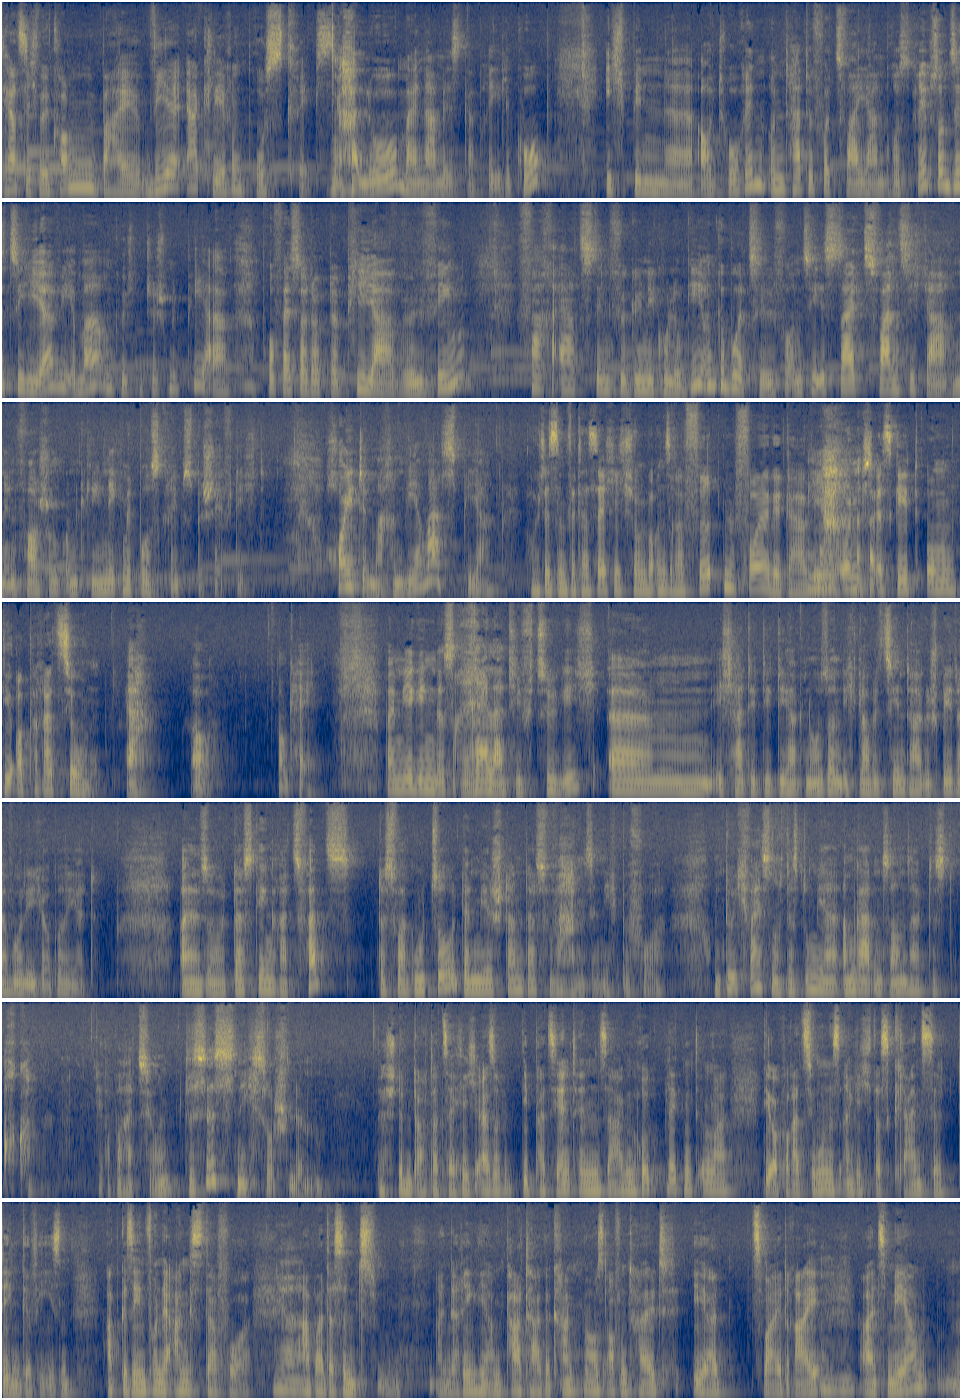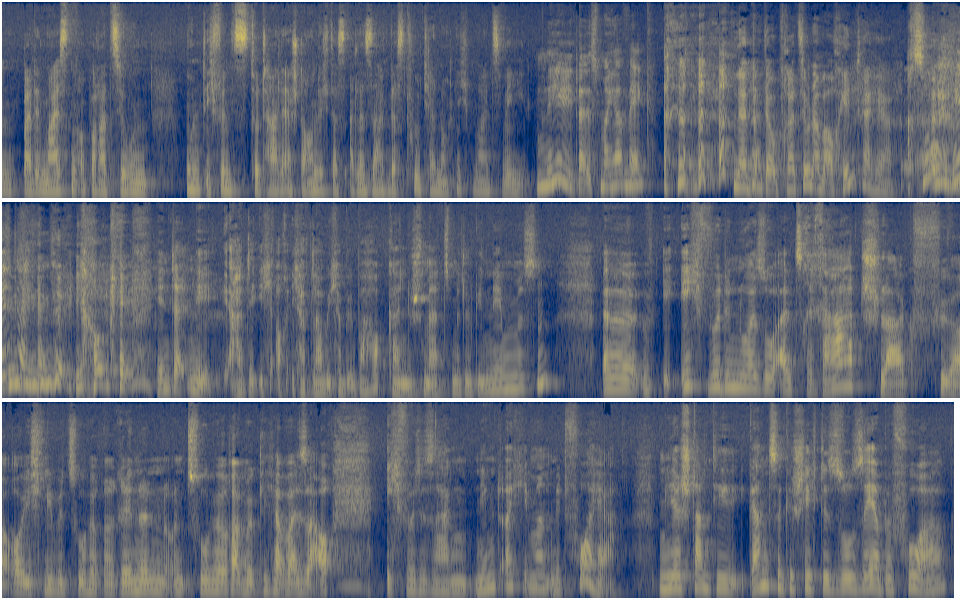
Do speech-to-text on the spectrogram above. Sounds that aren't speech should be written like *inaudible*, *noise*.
und herzlich willkommen bei Wir erklären Brustkrebs. Hallo, mein Name ist Gabriele Koop. Ich bin äh, Autorin und hatte vor zwei Jahren Brustkrebs und sitze hier wie immer am Küchentisch mit Pia, Professor Dr. Pia Wölfing. Fachärztin für Gynäkologie und Geburtshilfe und sie ist seit 20 Jahren in Forschung und Klinik mit Brustkrebs beschäftigt. Heute machen wir was, Pia? Heute sind wir tatsächlich schon bei unserer vierten Folge, Gabi, ja. und es geht um die Operation. Ja, oh, okay. Bei mir ging das relativ zügig. Ähm, ich hatte die Diagnose und ich glaube, zehn Tage später wurde ich operiert. Also das ging ratzfatz. Das war gut so, denn mir stand das wahnsinnig bevor. Und du, ich weiß noch, dass du mir am Gartenzaun sagtest, ach komm, die Operation, das ist nicht so schlimm. Das stimmt auch tatsächlich. Also die Patientinnen sagen rückblickend immer, die Operation ist eigentlich das kleinste Ding gewesen, abgesehen von der Angst davor. Ja. Aber das sind in der Regel ja ein paar Tage Krankenhausaufenthalt, eher zwei, drei mhm. als mehr bei den meisten Operationen. Und ich finde es total erstaunlich, dass alle sagen, das tut ja noch nicht mal weh. Nee, da ist man ja weg. *laughs* Nein, bei der Operation, aber auch hinterher. Ach so, hinterher. Ja, okay. Hinter, nee, hatte ich auch. Ich glaube, ich habe überhaupt keine Schmerzmittel nehmen müssen. Äh, ich würde nur so als Ratschlag für euch, liebe Zuhörerinnen und Zuhörer möglicherweise auch, ich würde sagen, nehmt euch jemand mit vorher. Mir stand die ganze Geschichte so sehr bevor,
